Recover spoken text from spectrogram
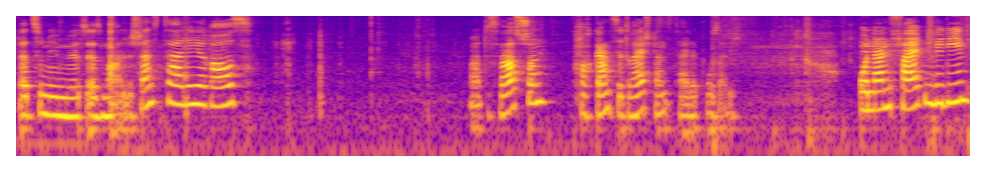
Dazu nehmen wir jetzt erstmal alle Stanzteile hier raus. Ja, das war's schon. Auch ganze drei Stanzteile, großartig. Und dann falten wir die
